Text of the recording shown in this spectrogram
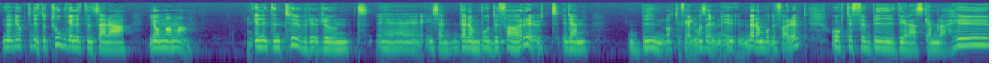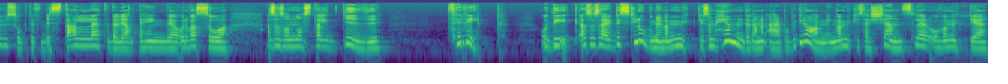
när vi åkte dit, då tog vi en liten så här, jag och mamma, en liten tur runt eh, i så här, där de bodde förut. I den byn, låter fel man säger, men där de bodde förut. Och åkte förbi deras gamla hus, åkte förbi stallet där vi alltid hängde. Och det var så, alltså en sån nostalgitripp. Och det, alltså så här, det slog mig vad mycket som händer när man är på begravning. Vad mycket så här, känslor och vad mycket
